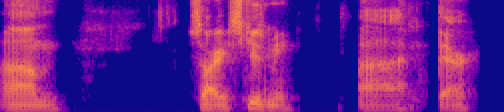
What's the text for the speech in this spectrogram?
Um, sorry, excuse me. Uh, there,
